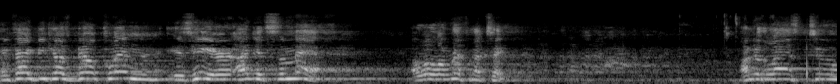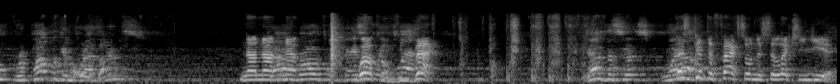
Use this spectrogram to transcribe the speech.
In fact, because Bill Clinton is here, I did some math, a little arithmetic. Under the last two Republican presidents, No, no, no. growth was basically Welcome. We flat. back. deficits Let's up get the facts on this election year.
